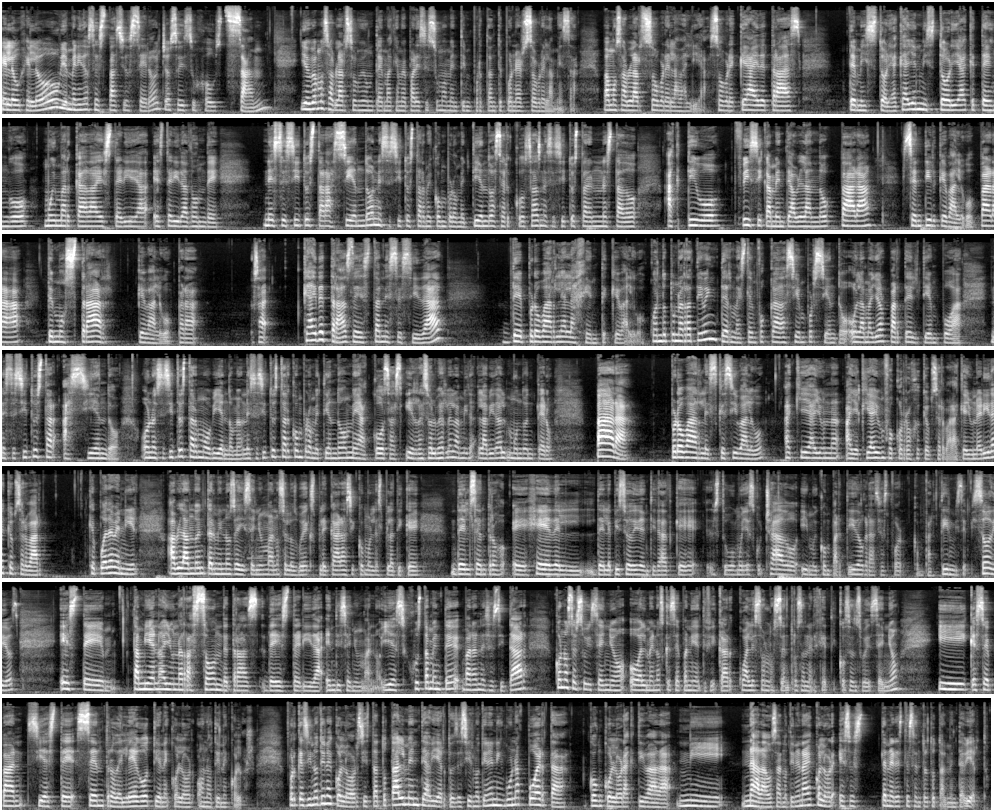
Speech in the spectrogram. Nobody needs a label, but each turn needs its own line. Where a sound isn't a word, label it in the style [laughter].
Hello, hello, bienvenidos a Espacio Cero. Yo soy su host Sam y hoy vamos a hablar sobre un tema que me parece sumamente importante poner sobre la mesa. Vamos a hablar sobre la valía, sobre qué hay detrás de mi historia, qué hay en mi historia que tengo muy marcada esta herida, esta herida donde necesito estar haciendo, necesito estarme comprometiendo a hacer cosas, necesito estar en un estado activo físicamente hablando para sentir que valgo, para demostrar que valgo, para, o sea, ¿qué hay detrás de esta necesidad de probarle a la gente que valgo? Cuando tu narrativa interna está enfocada 100% o la mayor parte del tiempo a necesito estar haciendo o necesito estar moviéndome o necesito estar comprometiéndome a cosas y resolverle la vida, la vida al mundo entero para probarles que sí valgo, aquí hay, una, aquí hay un foco rojo que observar, aquí hay una herida que observar que puede venir hablando en términos de diseño humano, se los voy a explicar así como les platiqué del centro eh, G del, del, episodio de identidad que estuvo muy escuchado y muy compartido. Gracias por compartir mis episodios este, también hay una razón detrás de esta herida en diseño humano y es justamente van a necesitar conocer su diseño o al menos que sepan identificar cuáles son los centros energéticos en su diseño y que sepan si este centro del ego tiene color o no tiene color. Porque si no tiene color, si está totalmente abierto, es decir, no tiene ninguna puerta con color activada ni nada, o sea, no tiene nada de color, eso es tener este centro totalmente abierto.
